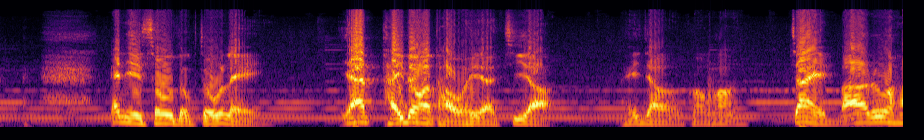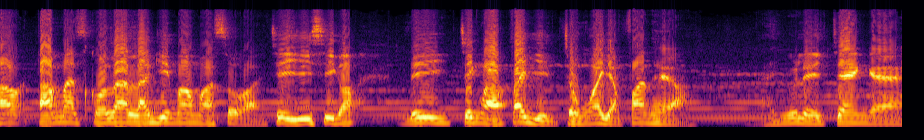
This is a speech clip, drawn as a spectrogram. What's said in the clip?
跟住掃毒組嚟，一睇到我頭，佢就知啊。佢就講講，真係把都考打乜個啦，冷煙媽媽叔啊！即係意思講，你正話畢業，仲我入翻去啊？如果你精嘅。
